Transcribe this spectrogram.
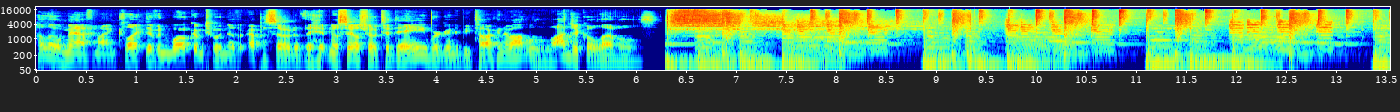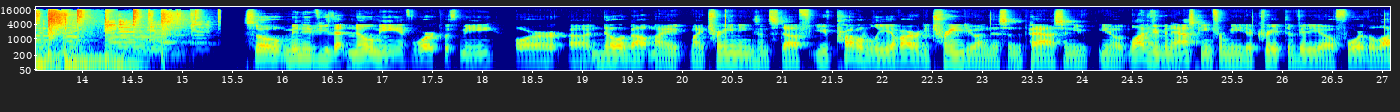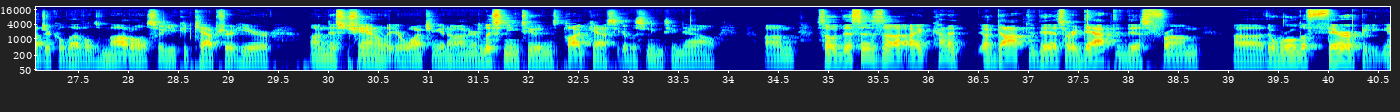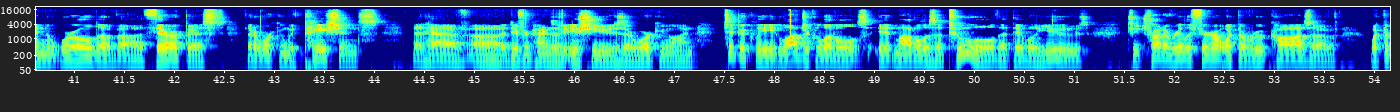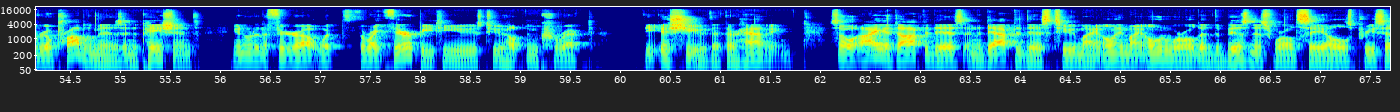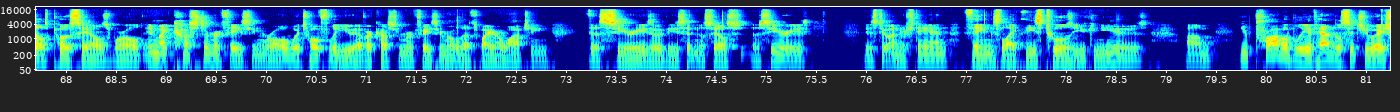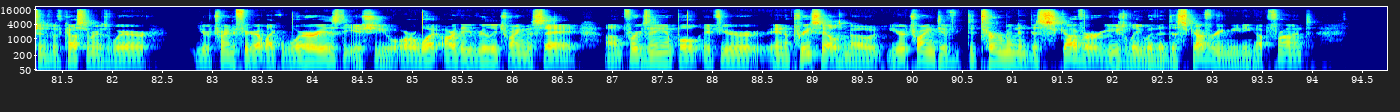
Hello, MavMind Collective, and welcome to another episode of the Hypno Sales Show. Today, we're going to be talking about logical levels. So many of you that know me, have worked with me, or uh, know about my my trainings and stuff, you probably have already trained you on this in the past, and you you know a lot of you have been asking for me to create the video for the logical levels model, so you could capture it here on this channel that you're watching it on or listening to in this podcast that you're listening to now. Um, so this is, uh, I kind of adopted this or adapted this from uh, the world of therapy. In the world of uh, therapists that are working with patients that have uh, different kinds of issues they're working on, typically logical levels model is a tool that they will use to try to really figure out what the root cause of what the real problem is in the patient in order to figure out what's the right therapy to use to help them correct the issue that they're having. So I adopted this and adapted this to my own in my own world of the business world, sales, pre-sales, post-sales world, in my customer-facing role, which hopefully you have a customer-facing role. That's why you're watching this series or these hypno sales uh, series, is to understand things like these tools that you can use. Um, you probably have had those situations with customers where you're trying to figure out like where is the issue or what are they really trying to say? Um, for example if you're in a pre-sales mode you're trying to determine and discover usually with a discovery meeting up front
